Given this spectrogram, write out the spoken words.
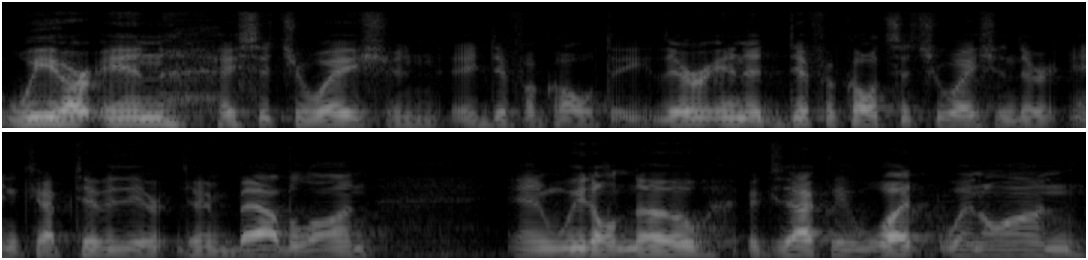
we are in a situation, a difficulty, they're in a difficult situation, they're in captivity, they're, they're in Babylon and we don't know exactly what went on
